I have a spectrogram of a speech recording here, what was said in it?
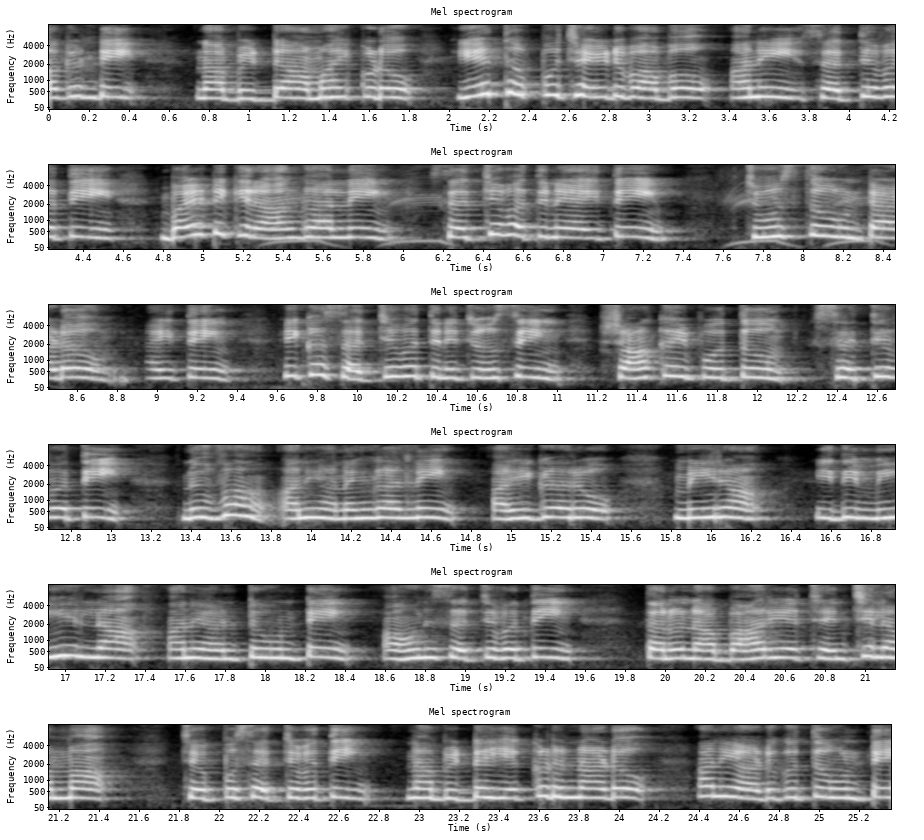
ఆగండి. నా బిడ్డ అమాయకుడు ఏ తప్పు చేయడు బాబు అని సత్యవతి బయటికి రాగాల్ని సత్యవతిని అయితే చూస్తూ ఉంటాడు. అయితే ఇక సత్యవతిని చూసి షాక్ అయిపోతూ సత్యవతి నువ్వా? అని అనగానే అయ్యగారు మీరా? ఇది మీ ఇల్లా? అని అంటూ ఉంటే అవును సత్యవతి తను నా భార్య చెంచిలమ్మ. చెప్పు సత్యవతి నా బిడ్డ ఎక్కడున్నాడు? అని అడుగుతూ ఉంటే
